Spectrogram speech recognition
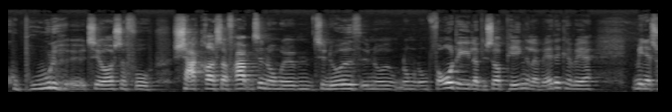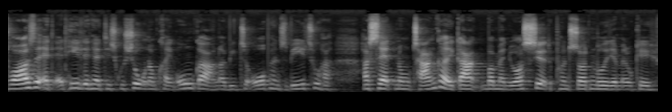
kunne bruge det øh, til også at få chakra sig frem til, nogle, øh, til noget, noget, nogle, nogle fordele, om det så er penge eller hvad det kan være. Men jeg tror også, at, at hele den her diskussion omkring Ungarn og Viktor Orbáns veto har, har sat nogle tanker i gang, hvor man jo også ser det på en sådan måde, jamen okay, det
